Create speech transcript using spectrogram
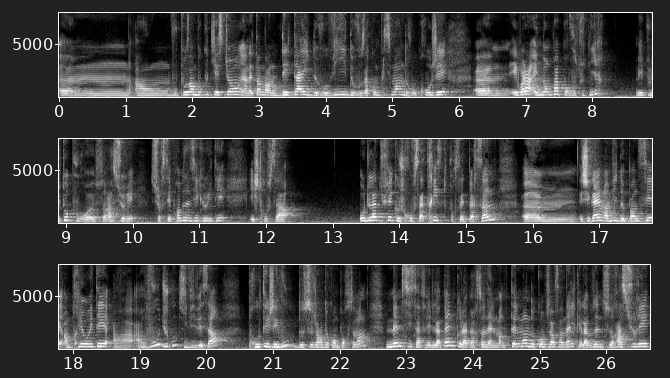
en vous posant beaucoup de questions et en étant dans le détail de vos vies, de vos accomplissements, de vos projets. et voilà, et non pas pour vous soutenir, mais plutôt pour se rassurer sur ses propres insécurités. Et je trouve ça au-delà du fait que je trouve ça triste pour cette personne, euh, j'ai quand même envie de penser en priorité à, à, vous, du coup, qui vivez ça. Protégez-vous de ce genre de comportement, même si ça fait de la peine que la personne, elle manque tellement de confiance en elle qu'elle a besoin de se rassurer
